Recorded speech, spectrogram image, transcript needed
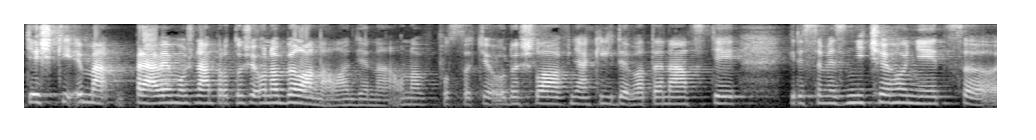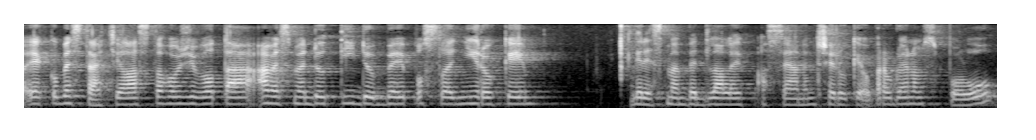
těžký i má, právě možná proto, že ona byla naladěná. Ona v podstatě odešla v nějakých 19, kdy se mi z ničeho nic eh, jakoby ztratila z toho života a my jsme do té doby poslední roky kdy jsme bydleli asi, já nevím, tři roky opravdu jenom spolu,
